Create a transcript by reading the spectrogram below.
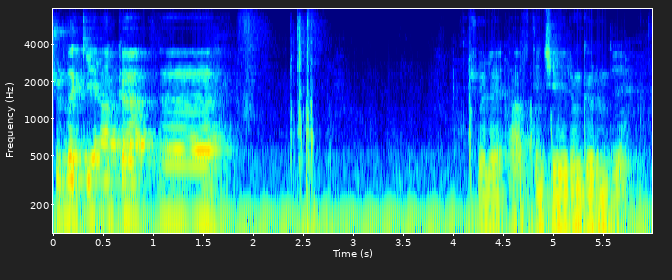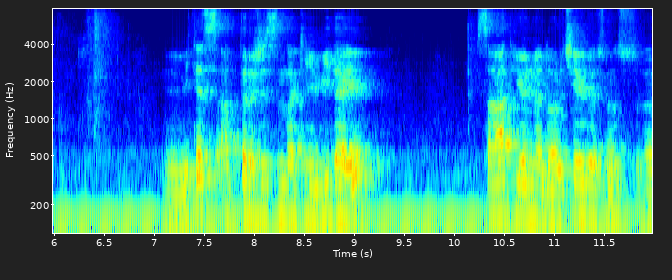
Şuradaki arka eee Şöyle hafiften çeviririm görün diye. E, vites arttırıcısındaki vidayı saat yönüne doğru çeviriyorsunuz. E,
